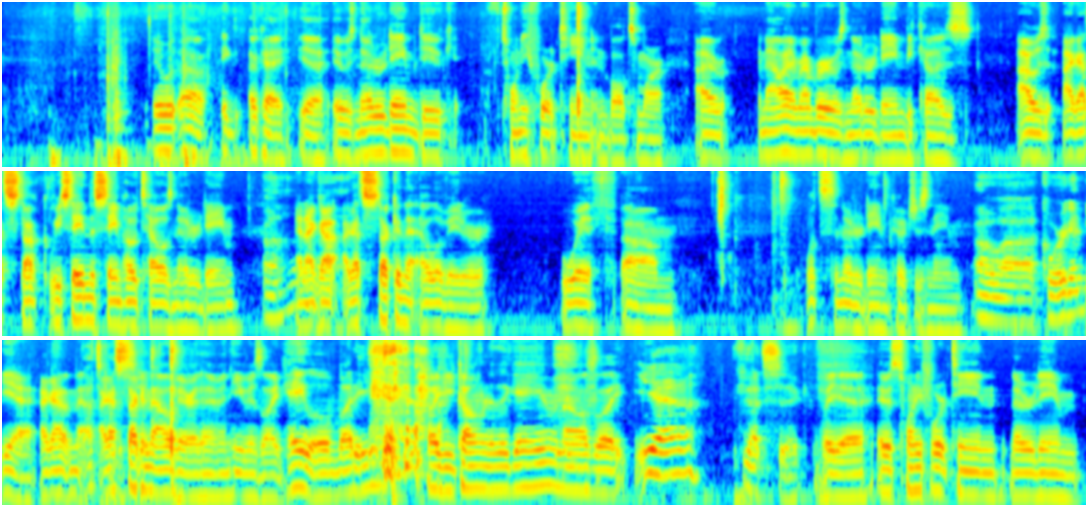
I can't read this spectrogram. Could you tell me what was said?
It was uh ex- okay yeah it was Notre Dame Duke, 2014 in Baltimore. I now I remember it was Notre Dame because I was I got stuck. We stayed in the same hotel as Notre Dame, and I got I got stuck in the elevator with um. What's the Notre Dame coach's name? Oh, uh, Corrigan. Yeah, I got in the, That's I got stuck in the elevator with him, and he was like, "Hey, little buddy, like you coming to the game?" And I was like, "Yeah." That's sick. But yeah, it was 2014 Notre Dame,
